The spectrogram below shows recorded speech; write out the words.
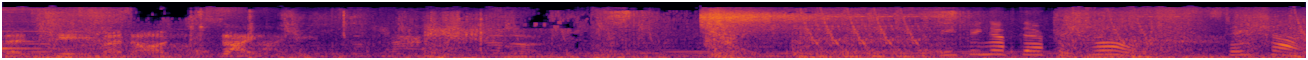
the demon on sight. Beefing up their patrol. Stay sharp.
